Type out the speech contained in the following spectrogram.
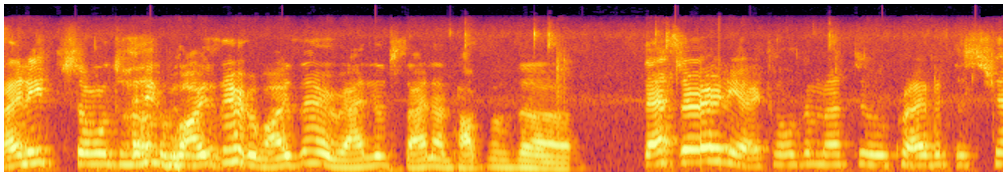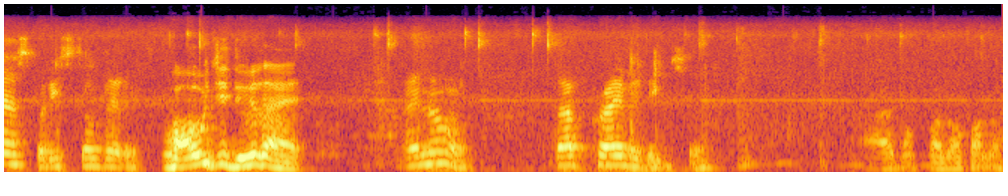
I need someone to help. Hey, why is there why is there a random sign on top of the? That's Ernie. I told him not to private this chest, but he still did it. Why would you do that? I know. Stop privating, so. Uh, don't follow, follow.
